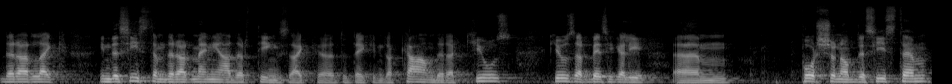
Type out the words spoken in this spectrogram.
there are like, in the system there are many other things like uh, to take into account. There are queues. Queues are basically um, portion of the system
